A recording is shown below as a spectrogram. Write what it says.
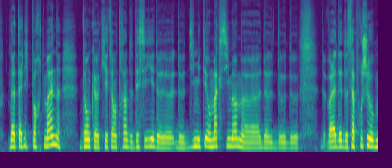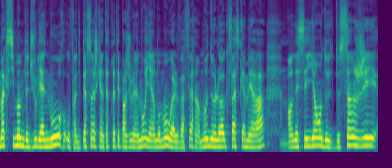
Nathalie Portman, donc qui était en train de d'essayer de de- d'imiter au maximum, de, voilà, de, de s'approcher au maximum de Julianne Moore, ou enfin du personnage qui est interprété par Julianne Moore. Il y a un moment où elle va faire un monologue face caméra en essayant de, singer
